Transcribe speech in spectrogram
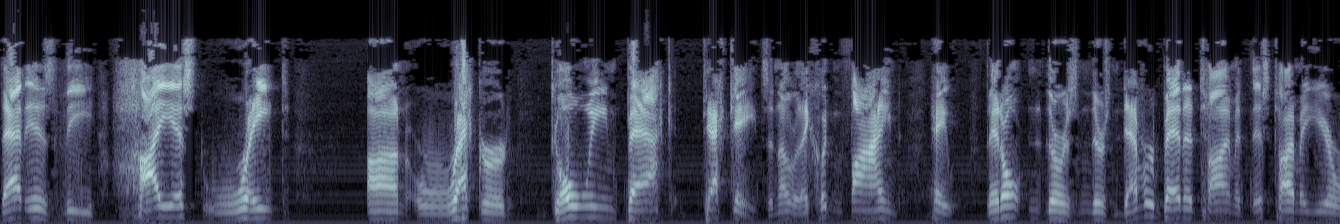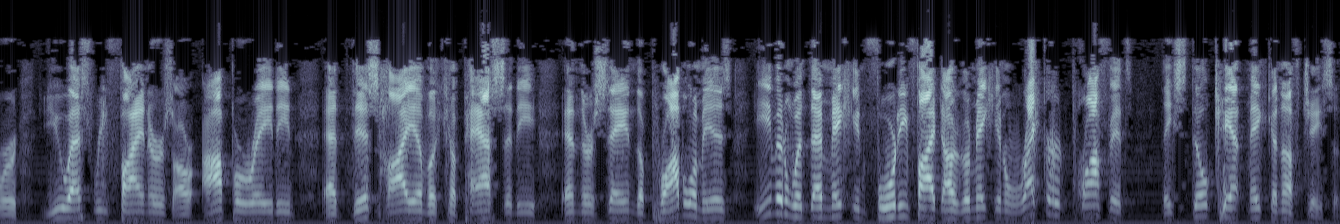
That is the highest rate on record going back decades. In other words, they couldn't find, hey, they don't. There's there's never been a time at this time of year where U.S. refiners are operating at this high of a capacity, and they're saying the problem is even with them making forty five dollars, they're making record profits. They still can't make enough, Jason.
